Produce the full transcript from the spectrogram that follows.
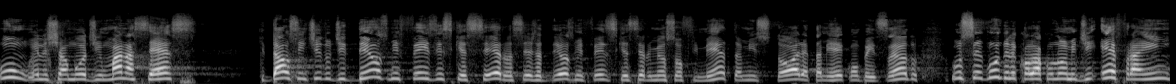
um ele chamou de Manassés que dá o sentido de Deus me fez esquecer, ou seja, Deus me fez esquecer o meu sofrimento, a minha história, está me recompensando. O segundo, ele coloca o nome de Efraim,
